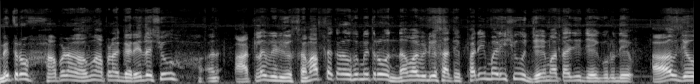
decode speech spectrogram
મિત્રો, આપણે હું આપણા ઘરે જશું અને આટલા વીડિયો સમાપ્ત કરું છું મિત્રો. નવા વીડિયો સાથે ફરી મળીશું. જય માતાજી, જય ગુરુદેવ. આવજો.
